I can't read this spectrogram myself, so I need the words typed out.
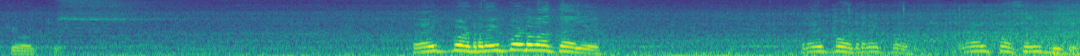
ಓಕೆ ಓಕೆ ಟ್ರೈಪಾಡ್ ರೈಟ್ ಪಡ್ ರೈಟ್ ಪಡ್ ಸ್ವಲ್ಪ ಸೈಡ್ ಬಿಡಿ.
